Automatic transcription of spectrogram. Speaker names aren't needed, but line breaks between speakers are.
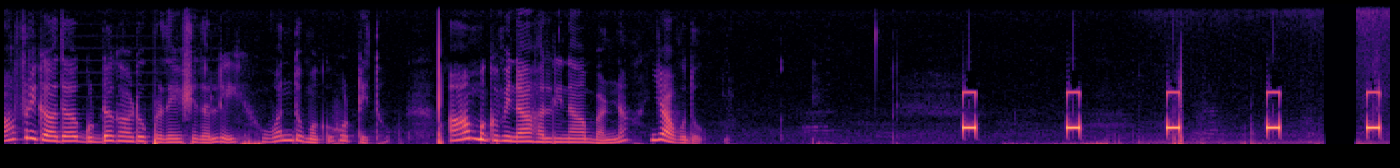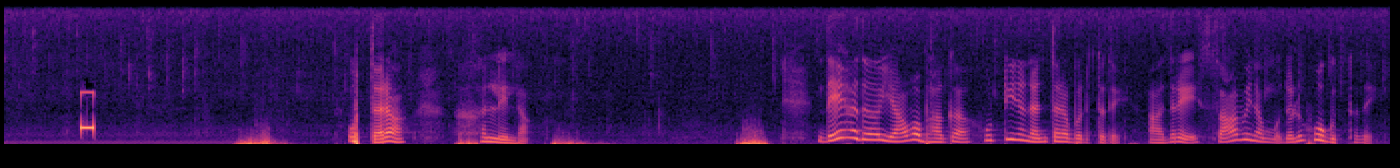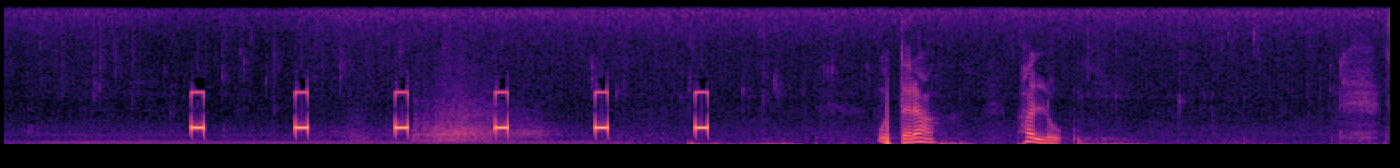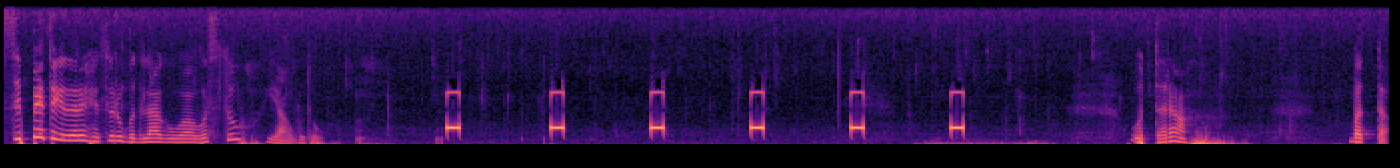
ಆಫ್ರಿಕಾದ ಗುಡ್ಡಗಾಡು ಪ್ರದೇಶದಲ್ಲಿ ಒಂದು ಮಗು ಹುಟ್ಟಿತು. ಆ ಮಗುವಿನ ಹಲ್ಲಿನ ಬಣ್ಣ ಯಾವುದು? ಉತ್ತರ, ಹಲ್ಲಿಲ್ಲ. ದೇಹದ ಯಾವ ಭಾಗ ಹುಟ್ಟಿನ ನಂತರ ಬರುತ್ತದೆ? ಆದರೆ ಸಾವಿನ ಮೊದಲು ಹೋಗುತ್ತದೆ. ಉತ್ತರ, ಹಲ್ಲು. ಸಿಪ್ಪೆ ತೆಗೆದರೆ ಹೆಸರು ಬದಲಾಗುವ ವಸ್ತು ಯಾವುದು? ಉತ್ತರ, ಭತ್ತ.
